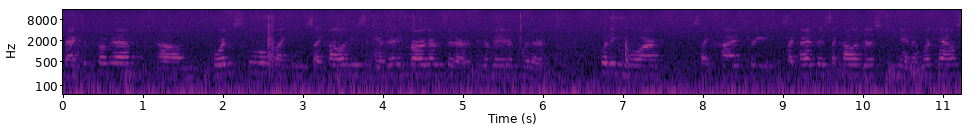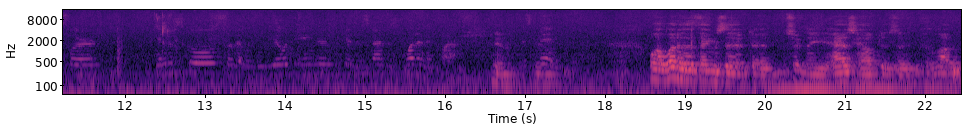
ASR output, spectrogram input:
effective program, um, for the schools, like in psychology, so are there any programs that are innovative where they're putting more psychiatry, psychiatrists, psychologists, you name it, more counselors in the schools so that we can deal with anger, because it's not just one in a class, Yeah. it's yeah. many. Well, one of the things that uh, certainly has helped is a, a lot of,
